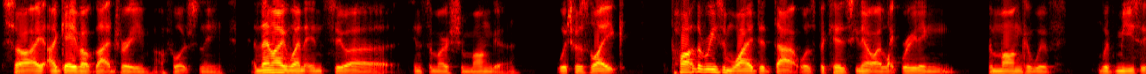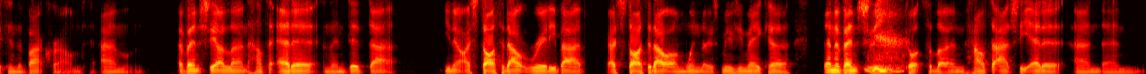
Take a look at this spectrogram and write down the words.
So I, I, gave up that dream, unfortunately. And then I went into uh into motion manga, which was like part of the reason why I did that was because you know I like reading the manga with with music in the background. And eventually I learned how to edit and then did that. You know, I started out really bad. I started out on Windows Movie Maker, then eventually got to learn how to actually edit. And then,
